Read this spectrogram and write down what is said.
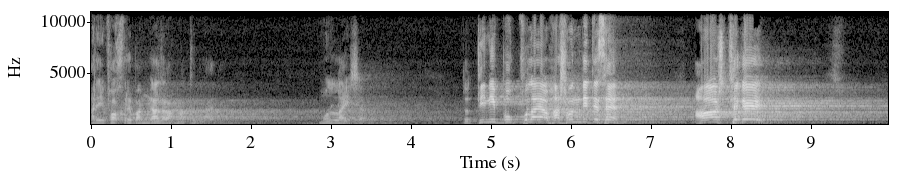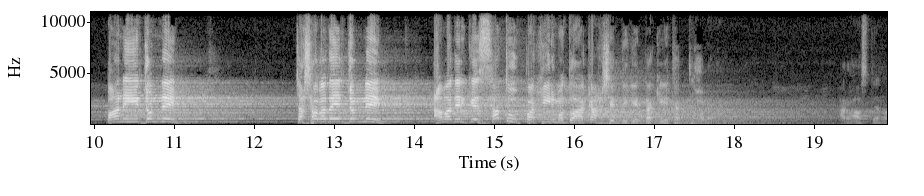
আর এই ফখরে বাঙ্গাল রহমতুল্লাহ মোল্লা হিসাবে। তো তিনি বুক ফুলায়া ভাষণ দিতেছেন। আজ থেকে পানির জন্যে, চাষাবাদের জন্যে আমাদেরকে সাতু পাখির মতো আকাশের দিকে তাকিয়ে থাকতে হবে। আর আসতে না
